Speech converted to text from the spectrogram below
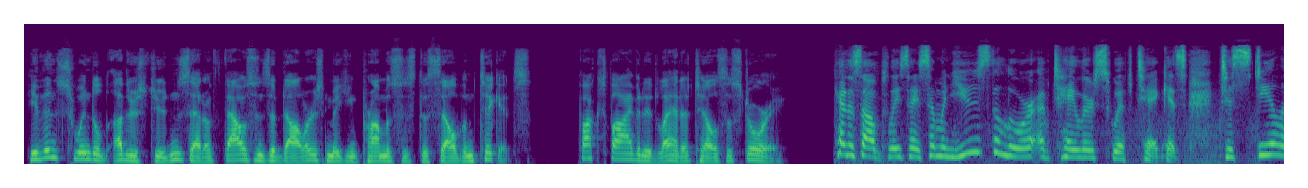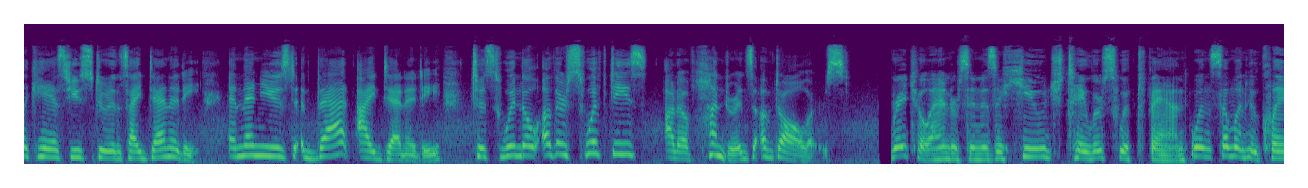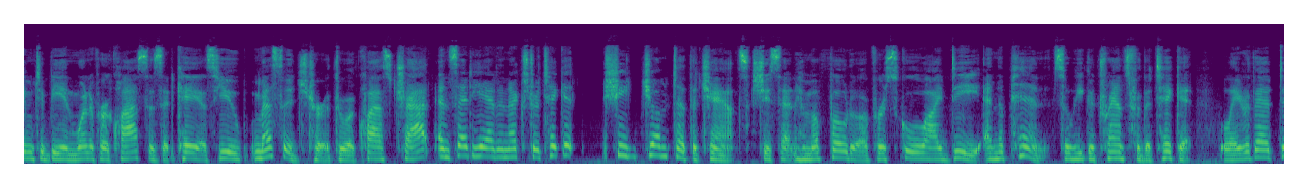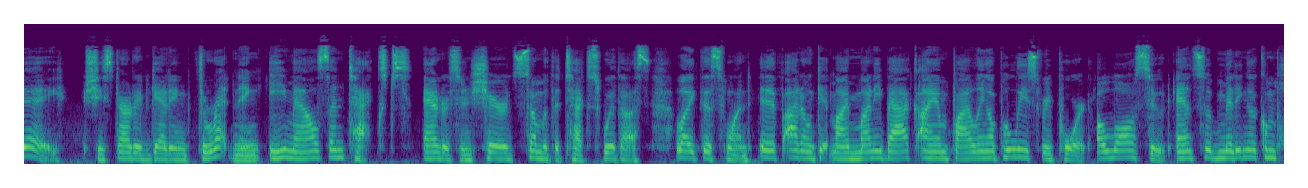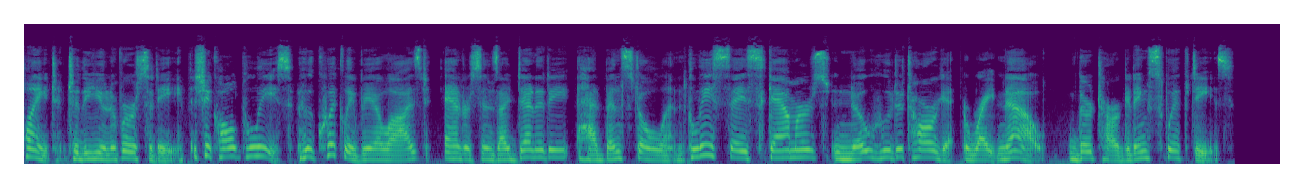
He then swindled other students out of thousands of dollars, making promises to sell them tickets. Fox 5 in Atlanta tells the story. Kennesaw police say someone used the lure of Taylor Swift tickets to steal a KSU student's identity and then used that identity to swindle other Swifties out of hundreds of dollars. Rachel Anderson is a huge Taylor Swift fan. When someone who claimed to be in one of her classes at KSU messaged her through a class chat and said he had an extra ticket, she jumped at the chance. She sent him a photo of her school ID and the pin so he could transfer the ticket. Later that day, she started getting threatening emails and texts. Anderson shared some of the texts with us, like this one. If I don't get my money back, I am filing a police report, a lawsuit, and submitting a complaint to the university. She called police, who quickly realized Anderson's identity had been stolen. Police say scammers know who to target. Right now, they're targeting Swifties.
